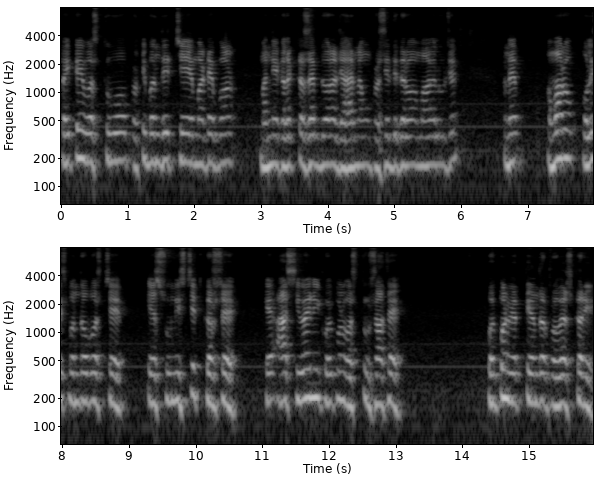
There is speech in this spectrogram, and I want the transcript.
કઈ કઈ વસ્તુઓ પ્રતિબંધિત છે એ માટે પણ માન્ય કલેક્ટર સાહેબ દ્વારા જાહેરનામું પ્રસિદ્ધ કરવામાં આવેલું છે. અને અમારો પોલીસ બંદોબસ્ત છે એ સુનિશ્ચિત કરશે કે આ સિવાયની કોઈપણ વસ્તુ સાથે કોઈપણ વ્યક્તિ અંદર પ્રવેશ કરી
